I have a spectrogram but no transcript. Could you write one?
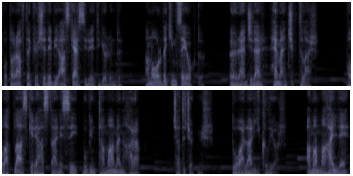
Fotoğrafta köşede bir asker silüeti göründü. Ama orada kimse yoktu. Öğrenciler hemen çıktılar. Polatlı Askeri Hastanesi bugün tamamen harap. Çatı çökmüş. Duvarlar yıkılıyor. Ama mahalle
